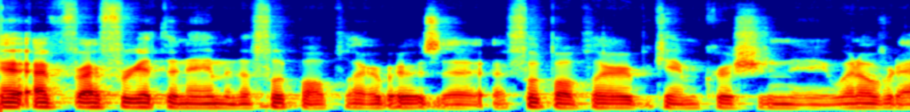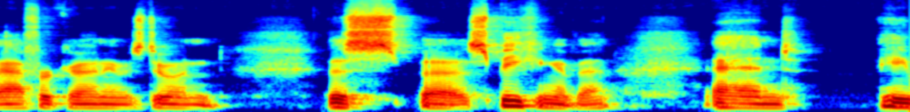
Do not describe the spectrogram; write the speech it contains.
I, I forget the name of the football player, but it was a, a football player who became Christian and he went over to Africa and he was doing this uh, speaking event and he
